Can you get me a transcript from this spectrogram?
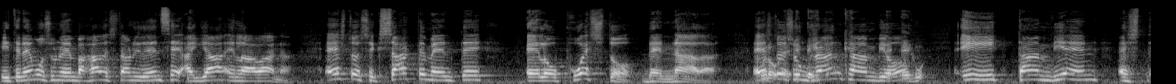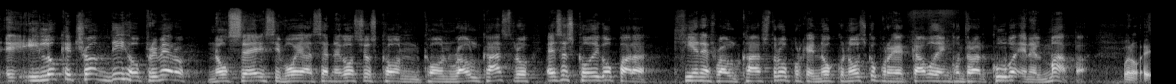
y tenemos una embajada estadounidense allá en La Habana. Esto es exactamente el opuesto de nada. Esto Pero, es un eh, gran eh, cambio. eh, Y también, y lo que Trump dijo, primero, no sé si voy a hacer negocios con, con Raúl Castro, ese es código para quién es Raúl Castro, porque no conozco, porque acabo de encontrar Cuba en el mapa. Bueno, eh,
